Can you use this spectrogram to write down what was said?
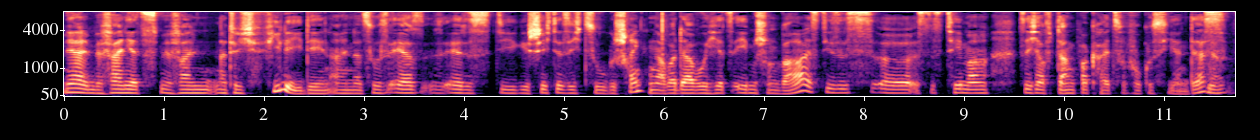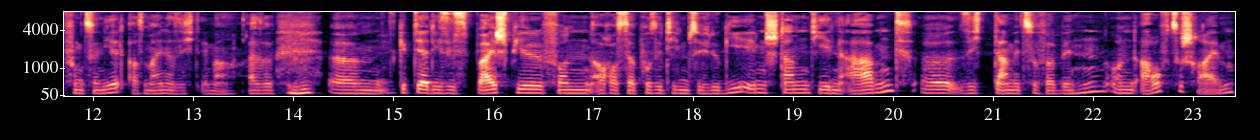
Ja, mir fallen jetzt, mir fallen natürlich viele Ideen ein dazu. Es ist eher, eher das, die Geschichte, sich zu beschränken. Aber da, wo ich jetzt eben schon war, ist dieses, äh, ist das Thema, sich auf Dankbarkeit zu fokussieren. Das ja. funktioniert aus meiner Sicht immer. Also mhm. ähm, gibt ja dieses Beispiel von, auch aus der positiven Psychologie eben stammt, jeden Abend äh, sich damit zu verbinden und aufzuschreiben,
